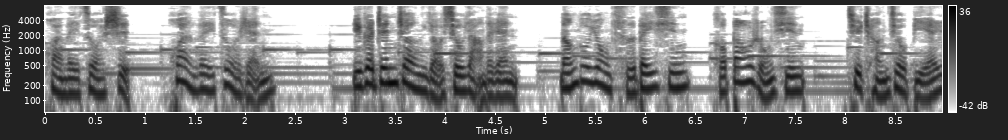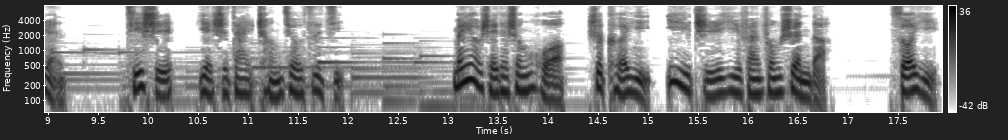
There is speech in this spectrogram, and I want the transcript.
换位做事，换位做人。一个真正有修养的人，能够用慈悲心和包容心去成就别人，其实也是在成就自己。没有谁的生活是可以一直一帆风顺的，所以，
